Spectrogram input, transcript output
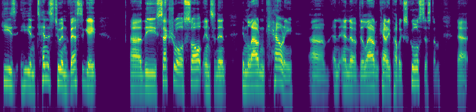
he's he intends to investigate uh, the sexual assault incident in Loudoun County uh, and and of the Loudoun County public school system. That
